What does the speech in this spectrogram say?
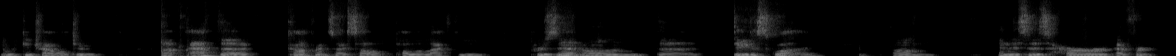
that we can travel to. Uh, at the conference, I saw Paula Lackey present on the data squad. Um, and this is her effort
